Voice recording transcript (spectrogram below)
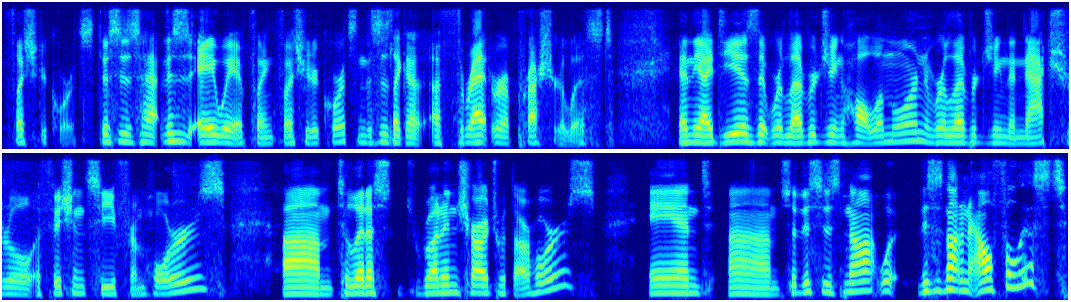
Flesh Eater Courts. This is ha- this is a way of playing Flesh Eater Courts, and this is like a, a threat or a pressure list. And the idea is that we're leveraging Hollowmourne and we're leveraging the natural efficiency from horrors um, to let us run in charge with our horrors. And um, so this is not what this is not an alpha list.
